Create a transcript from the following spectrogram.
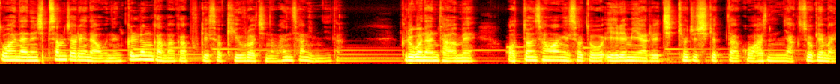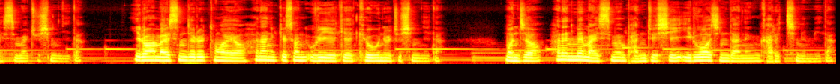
또 하나는 13절에 나오는 끓는 가마가 북에서 기울어지는 환상입니다. 그러고 난 다음에 어떤 상황에서도 예레미야를 지켜주시겠다고 하는 약속의 말씀을 주십니다. 이러한 말씀들을 통하여 하나님께서는 우리에게 교훈을 주십니다. 먼저 하나님의 말씀은 반드시 이루어진다는 가르침입니다.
